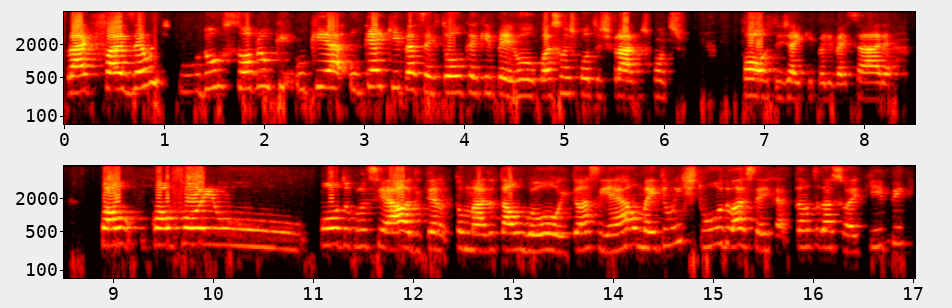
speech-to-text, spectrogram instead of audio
para fazer um estudo sobre o que, o, que a, o que a equipe acertou, o que a equipe errou, quais são os pontos fracos, pontos fortes da equipe adversária, qual, qual foi o ponto crucial de ter tomado tal gol. Então, assim, é realmente um estudo acerca tanto da sua equipe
